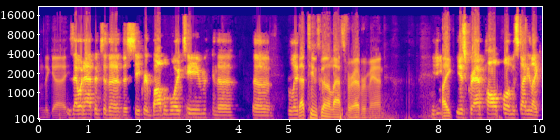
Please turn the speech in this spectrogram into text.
I'm the guy. Is that what happened to the, the secret Bobble Boy team in the the Blitz? That team's gonna last forever, man. you, like- you just grab Paul, pull him aside, you're like,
